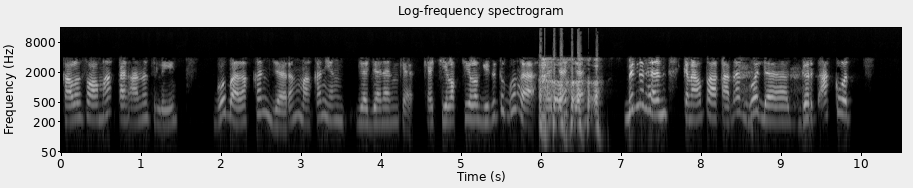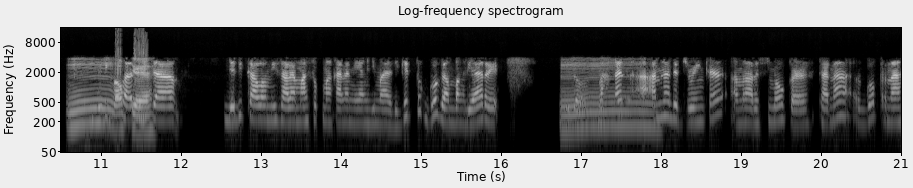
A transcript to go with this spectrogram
kalau soal makan honestly gue balak kan jarang makan yang jajanan kayak kayak cilok-cilok gitu tuh gue nggak jajan. Beneran. Kenapa? Karena gue ada GERD akut. Jadi Hmm, gue nggak bisa jadi kalau misalnya masuk makanan yang gimana dikit tuh gue gampang diare. Gitu. Bahkan uh, I'm Hmm. not a drinker I'm not a smoker. Karena gue pernah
